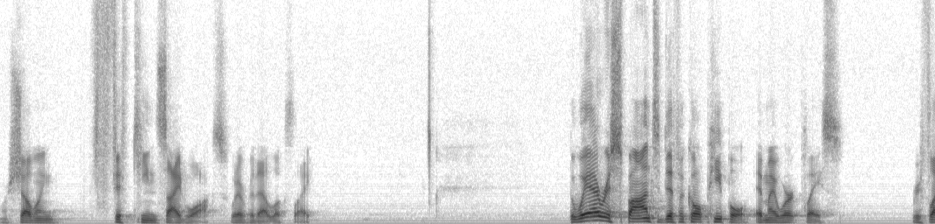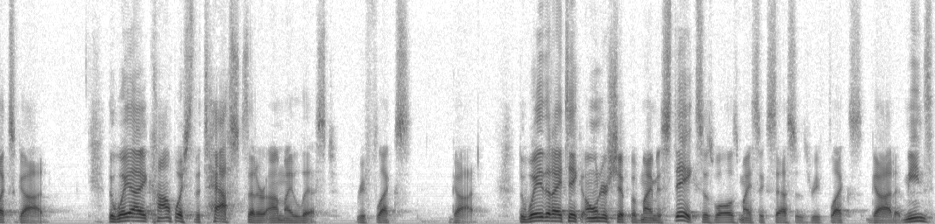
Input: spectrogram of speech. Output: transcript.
or shoveling 15 sidewalks, whatever that looks like. The way I respond to difficult people at my workplace reflects God. The way I accomplish the tasks that are on my list reflects God. The way that I take ownership of my mistakes as well as my successes reflects God. It means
